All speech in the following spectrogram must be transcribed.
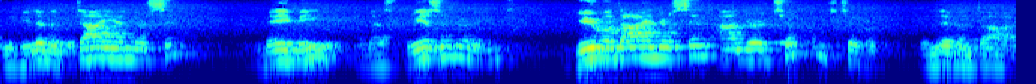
And if you live and die in your sin, maybe, may be, unless grace intervenes, you will die in your sin, and your children's children will live and die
